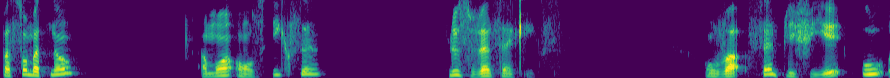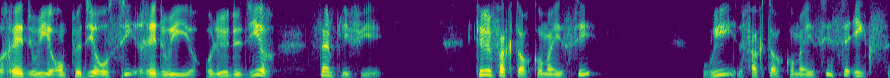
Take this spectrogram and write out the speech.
Passons maintenant à moins 11x plus 25x. On va simplifier ou réduire. On peut dire aussi réduire au lieu de dire simplifier. Quel est le facteur commun ici? Oui, le facteur commun ici, c'est x.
